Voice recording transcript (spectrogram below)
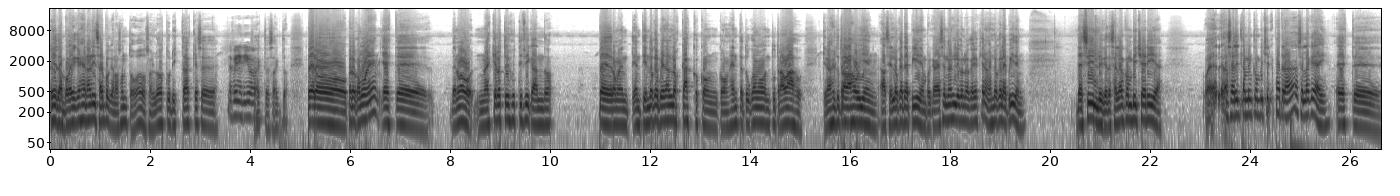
Eh, tampoco hay que generalizar porque no son todos, son los turistas que se... definitivo. Exacto, exacto. Pero, pero como es, este, de nuevo, no es que lo estoy justificando, pero me ent- entiendo que pierdan los cascos con, con gente, tú como en tu trabajo, quieres hacer tu trabajo bien, hacer lo que te piden, porque a veces no es lo que ellos quieren, es lo que le piden. Decirlo y que te salgan con bichería. Pues le va a salir también con bicherías para atrás, esa es la que hay. Este,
